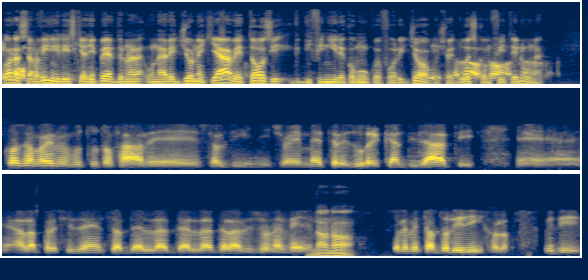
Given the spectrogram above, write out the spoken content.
Ora Salvini rischia di perdere una, una, regione chiave e Tosi di finire comunque fuori gioco, cioè due sconfitte in una. Cosa avrebbe potuto fare Salvini? Cioè mettere due candidati eh, alla presidenza del, del, della regione Veneto. No, no. Sarebbe stato ridicolo. Quindi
